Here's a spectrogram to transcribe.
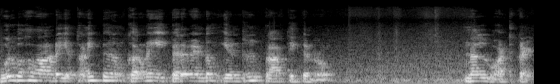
குரு பகவானுடைய தனிப்பெரும் கருணையை பெற வேண்டும் என்று பிரார்த்திக்கின்றோம். நல்வாழ்த்துக்கள்.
